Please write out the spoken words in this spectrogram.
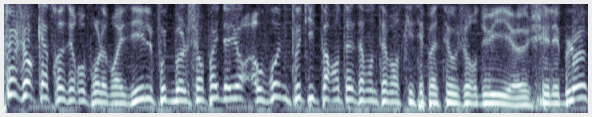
Toujours 4-0 pour le Brésil. Football champagne. D'ailleurs, ouvrons une petite parenthèse avant de savoir ce qui s'est passé aujourd'hui euh, chez les Bleus.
